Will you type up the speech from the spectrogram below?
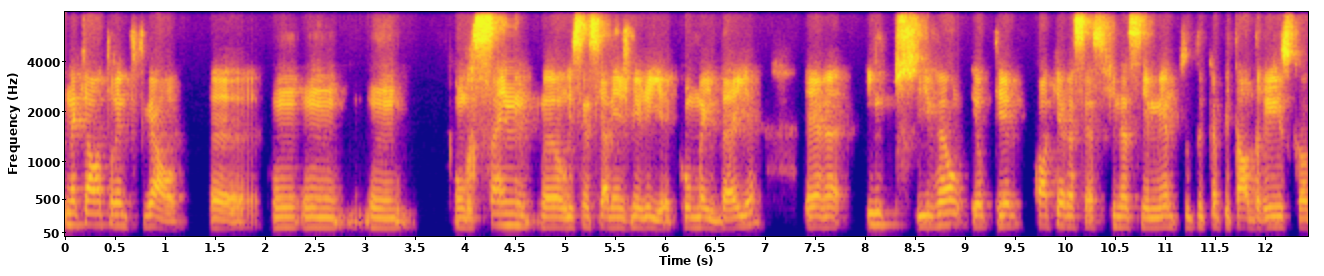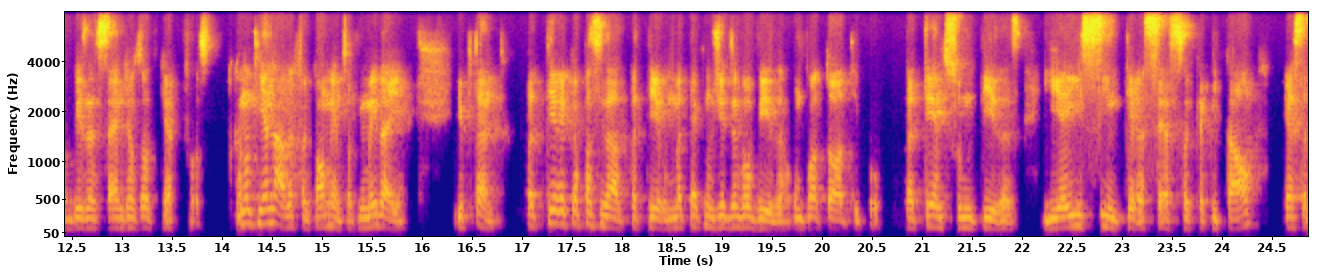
naquela altura em Portugal, um, um, um um recém-licenciado em engenharia com uma ideia, era impossível eu ter qualquer acesso a financiamento de capital de risco ou de business angels ou de que quer que fosse. Porque eu não tinha nada, factualmente, só tinha uma ideia. E, portanto, para ter a capacidade para ter uma tecnologia desenvolvida, um protótipo, patentes submetidas e aí sim ter acesso a capital, essa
